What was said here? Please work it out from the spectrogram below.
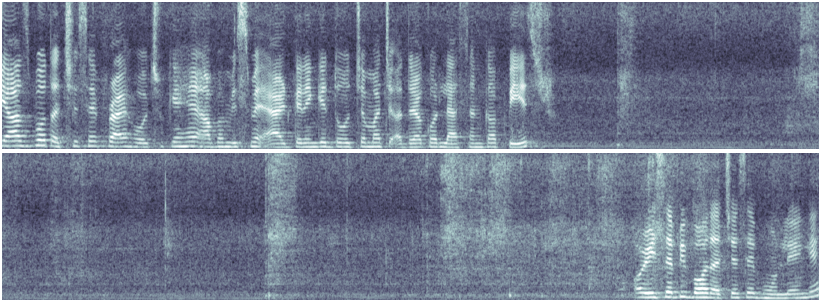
प्याज बहुत अच्छे से फ्राई हो चुके हैं। अब हम इसमें ऐड करेंगे दो चम्मच अदरक और लहसुन का पेस्ट। और इसे भी बहुत अच्छे से भून लेंगे।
